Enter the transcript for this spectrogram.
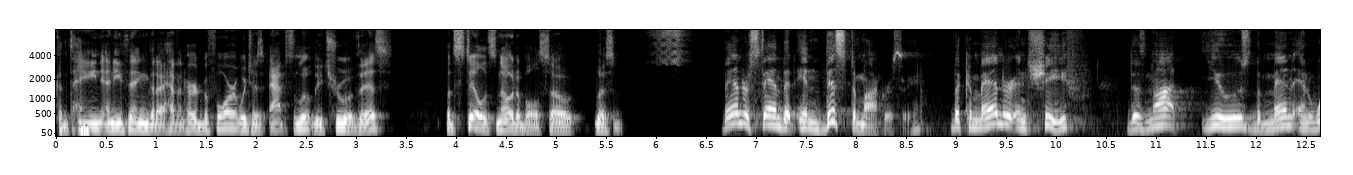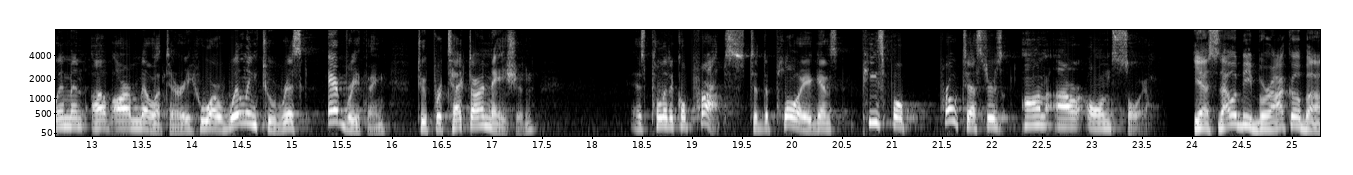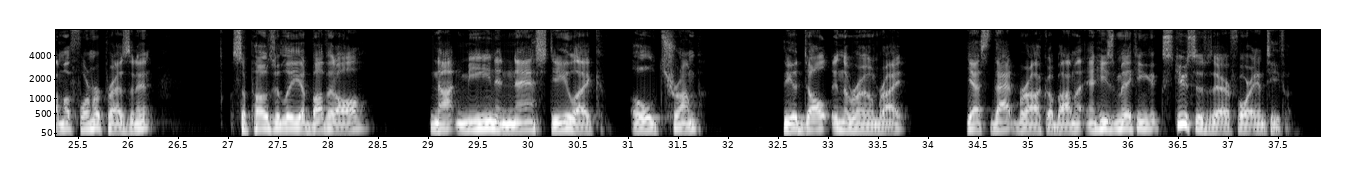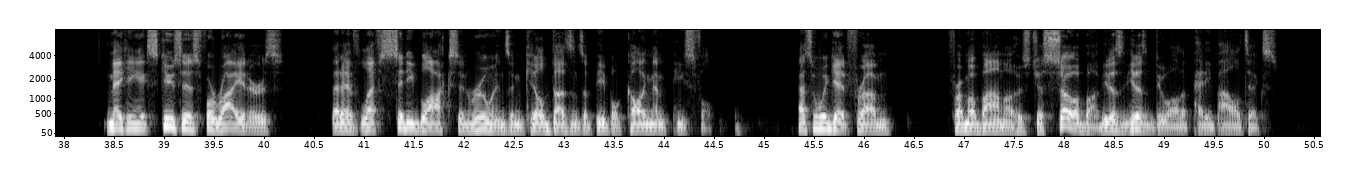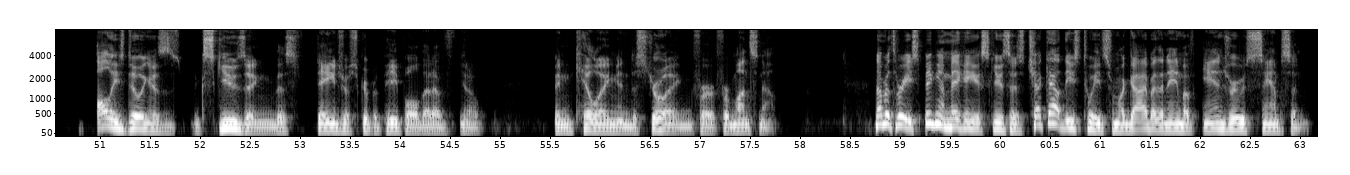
contain anything that I haven't heard before, which is absolutely true of this but still it's notable. So listen. They understand that in this democracy, the commander in chief does not use the men and women of our military who are willing to risk everything to protect our nation as political props to deploy against peaceful protesters on our own soil. Yes, that would be Barack Obama, former president, supposedly above it all, not mean and nasty like old Trump, the adult in the room, right? Yes, that Barack Obama. And he's making excuses there for Antifa, making excuses for rioters that have left city blocks in ruins and killed dozens of people, calling them peaceful. That's what we get from, from Obama, who's just so above. He doesn't, he doesn't do all the petty politics. All he's doing is excusing this dangerous group of people that have, you know, been killing and destroying for, for months now. Number three, speaking of making excuses, check out these tweets from a guy by the name of Andrew Sampson.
